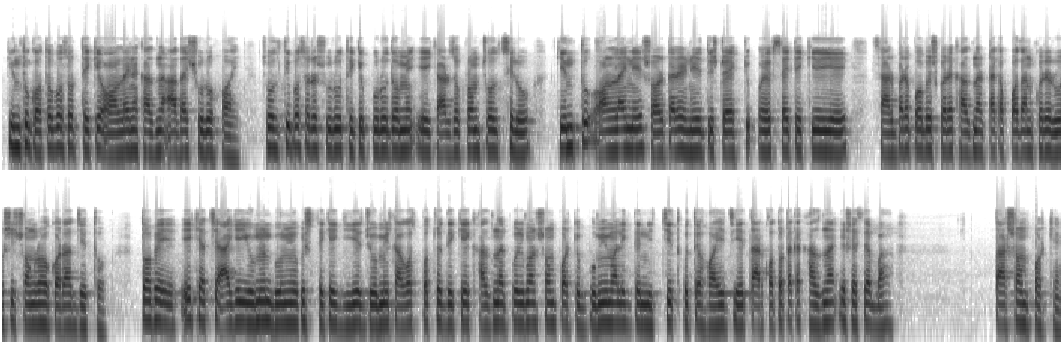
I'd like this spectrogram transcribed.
কিন্তু গত বছর থেকে অনলাইনে খাজনা আদায় শুরু হয়। চলতি বছরের শুরু থেকে পুরোদমে এই কার্যক্রম চলছিল, কিন্তু অনলাইনে সরকারের নির্দিষ্ট একটি ওয়েবসাইটে গিয়ে সার্ভারে প্রবেশ করে খাজনার টাকা প্রদান করে রসিদ সংগ্রহ করা যেত। তবে এই ক্ষেত্রে আগে ইউনিয়ন ভূমি অফিস থেকে গিয়ে জমির কাগজপত্র দেখে খাজনার পরিমাণ সম্পর্কে ভূমি মালিকদের নিশ্চিত হতে হয় যে তার কত টাকা খাজনা এসেছে বা তার সম্পর্কে।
